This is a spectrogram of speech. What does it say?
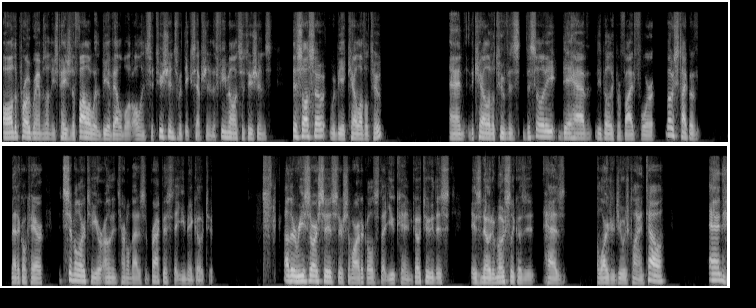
all the programs on these pages to follow will be available at all institutions with the exception of the female institutions. This also would be a care level two. And the care level two facility, they have the ability to provide for most type of medical care. It's similar to your own internal medicine practice that you may go to. Other resources, there's some articles that you can go to. This is noted mostly because it has a larger Jewish clientele and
